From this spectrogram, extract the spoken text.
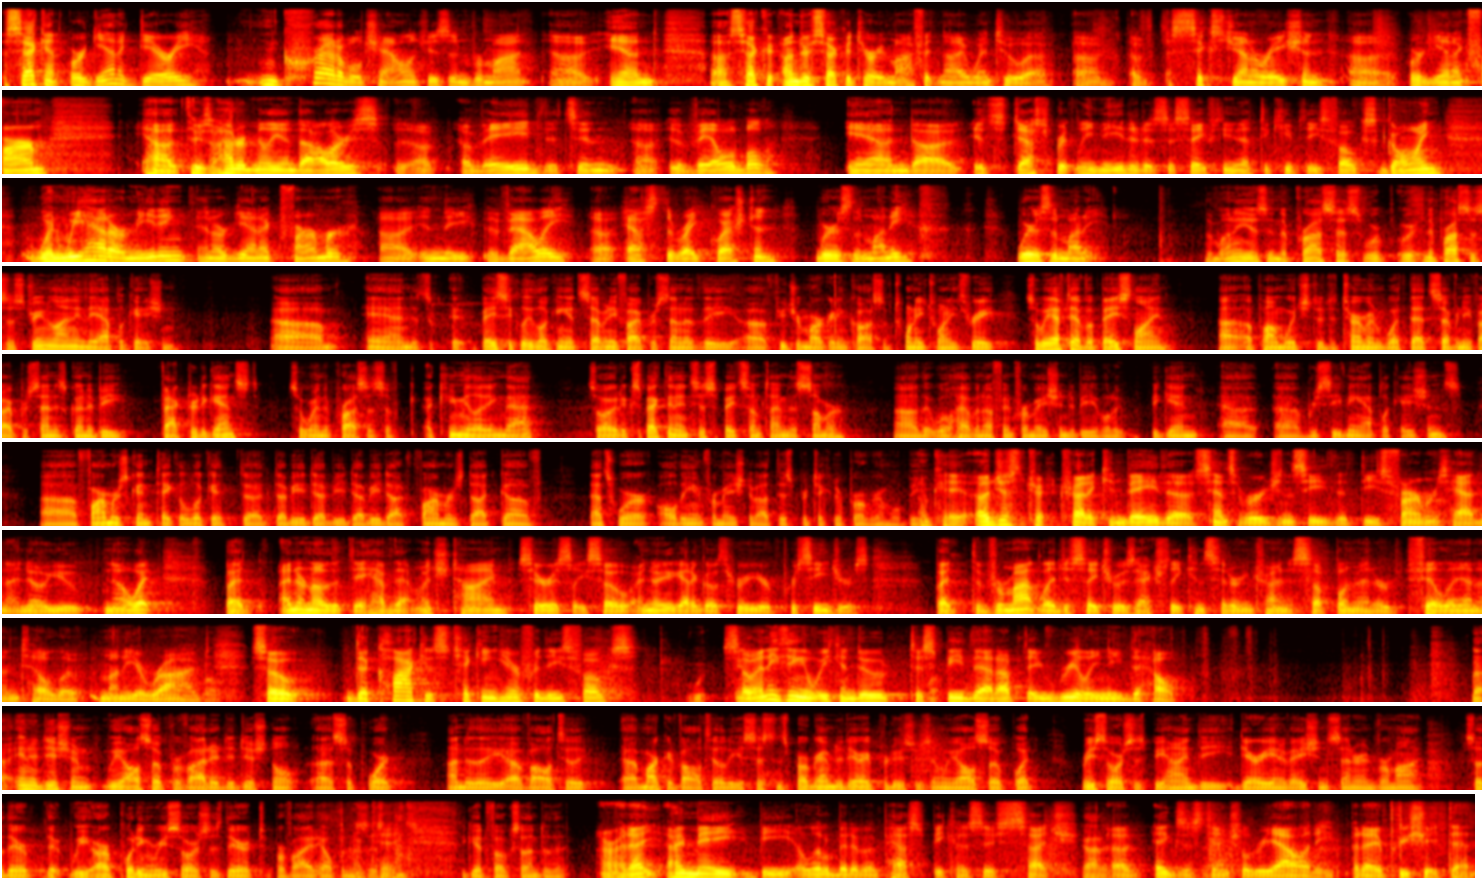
Second, organic dairy, incredible challenges in Vermont. uh, And uh, Secre- Undersecretary Moffitt and I went to a, a, a sixth-generation uh, organic farm. Uh, There's $100 million uh, of aid that's in, uh, available, and it's desperately needed as a safety net to keep these folks going. When we had our meeting, an organic farmer in the valley asked the right question, where's the money? Where's the money? The money is in the process, we're, we're in the process of streamlining the application. Um, And it's it- basically looking at 75% of the uh, future marketing costs of 2023. So we have to have a baseline uh, upon which to determine what that 75% is going to be factored against. So we're in the process of accumulating that. So I would expect and anticipate sometime this summer uh, that we'll have enough information to be able to begin uh, uh, receiving applications. Uh, Farmers can take a look at uh, www.farmers.gov. That's where all the information about this particular program will be. Okay, I'll just tr- try to convey the sense of urgency that these farmers had, and I know you know it, but I don't know that they have that much time, seriously. So I know you got to go through your procedures. But the Vermont legislature was actually considering trying to supplement or fill in until the money arrived. So the clock is ticking here for these folks. So anything that we can do to speed that up, they really need the help. Uh, In addition, we also provided additional uh, support under the uh, volatility, uh, Market Volatility Assistance Program to dairy producers, and we also put resources behind the Dairy Innovation Center in Vermont. So there, that we are putting resources there to provide help and assistance to get folks onto the, All right, I, I may be a little bit of a pest because there's such existential reality, but I appreciate that.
